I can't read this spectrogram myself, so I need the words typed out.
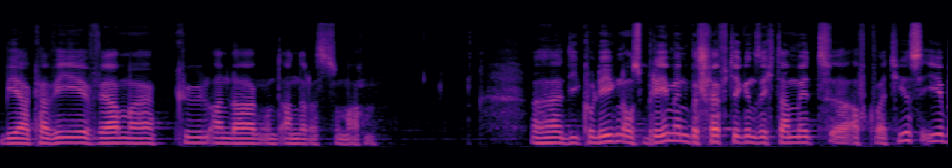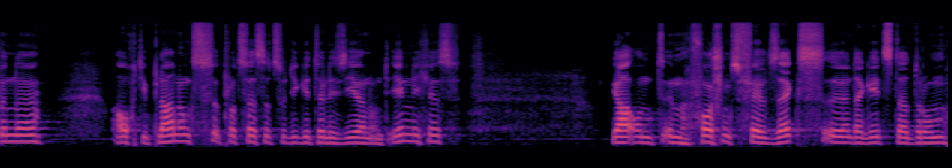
BAKW, Wärme, Kühlanlagen und anderes zu machen. Äh, die Kollegen aus Bremen beschäftigen sich damit äh, auf Quartiersebene, auch die Planungsprozesse zu digitalisieren und ähnliches. Ja, und im Forschungsfeld 6, äh, da geht es darum,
